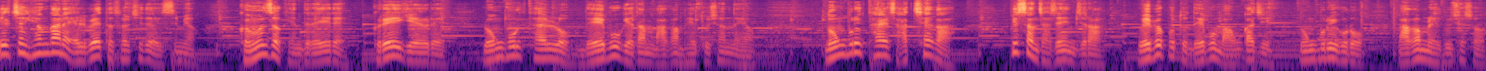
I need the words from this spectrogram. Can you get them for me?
일층 현관에 엘리베이터 설치되어 있으며 검은색 핸드레일에 그레이 계열의 롱브릭 타일로 내부 계단 마감해 두셨네요. 농브릭 타일 자체가 비싼 자재인지라 외벽부터 내부 마감까지 농브릭으로 마감을 해 두셔서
